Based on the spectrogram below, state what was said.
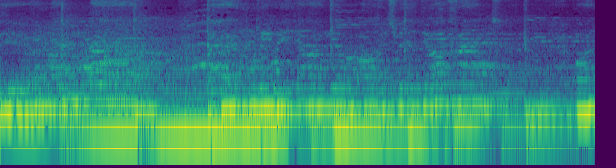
Do you remember when we were young? You were always with your friends. And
